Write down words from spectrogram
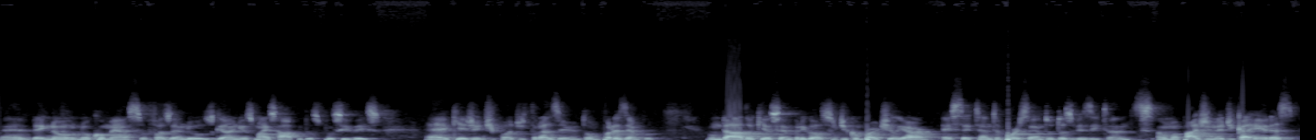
é, bem no, no começo, fazendo os ganhos mais rápidos possíveis é, que a gente pode trazer. Então, por exemplo, um dado que eu sempre gosto de compartilhar é 70% dos visitantes a uma página de carreiras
